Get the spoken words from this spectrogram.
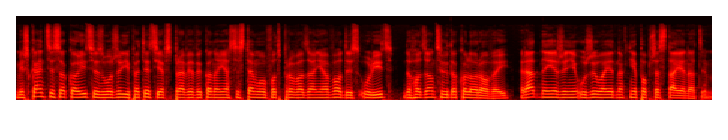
Mieszkańcy z okolicy złożyli petycję w sprawie wykonania systemów odprowadzania wody z ulic dochodzących do kolorowej. Radny Jerzy nie użyła jednak nie poprzestaje na tym.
